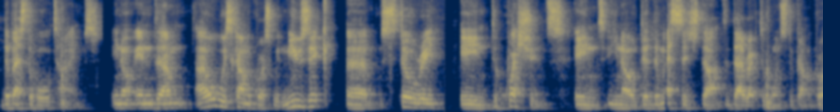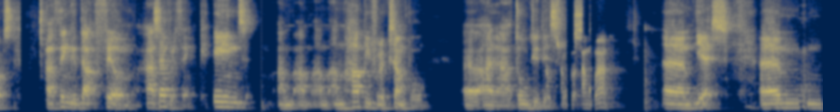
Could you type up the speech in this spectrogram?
the best of all times. You know, and um, I always come across with music, uh, story, and the questions, and you know, the, the message that the director wants to come across. I think that film has everything, and I'm I'm I'm, I'm happy, for example, uh, and I told you this. Ross. I'm glad. Um, yes. Um,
